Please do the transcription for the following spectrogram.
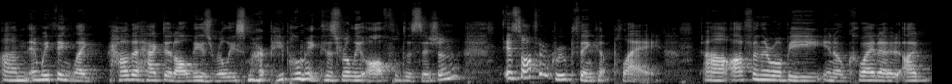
um, and we think like, how the heck did all these really smart people make this really awful decision? It's often groupthink at play. Uh, often there will be, you know, quite a, a,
